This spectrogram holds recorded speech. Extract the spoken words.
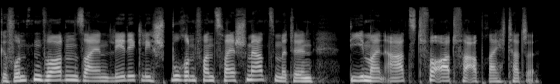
Gefunden worden seien lediglich Spuren von zwei Schmerzmitteln, die ihm ein Arzt vor Ort verabreicht hatte.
